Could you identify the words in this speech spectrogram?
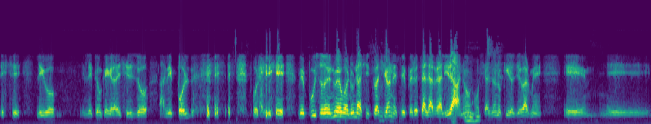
este le digo le tengo que agradecer yo a De Paul porque me puso de nuevo en una situación este pero esta es la realidad no o sea yo no quiero llevarme eh, eh,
